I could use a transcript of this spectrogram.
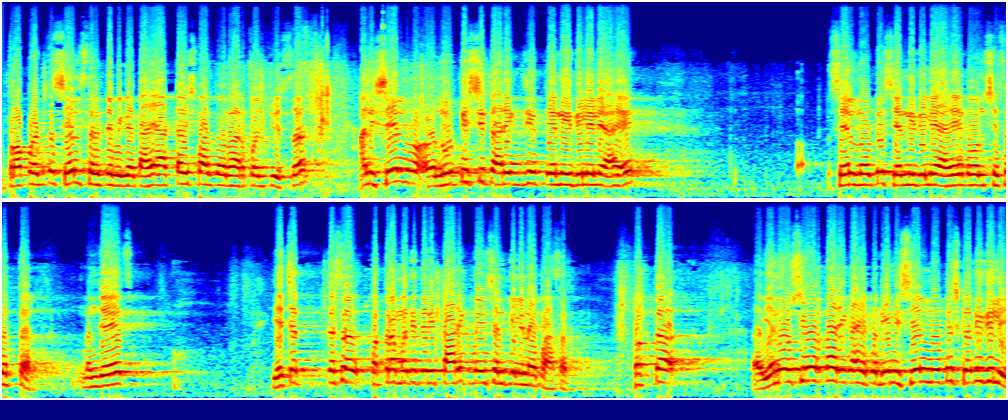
प्रॉपर्टीचं सेल सर्टिफिकेट आहे अठ्ठावीस पाच दोन हजार पंचवीसचं. आणि सेल नोटीसची तारीख जी त्यांनी दिलेली आहे सेल नोटीस यांनी दिली आहे दोनशे सत्तर. म्हणजेच याच्यात तसं पत्रामध्ये त्यांनी तारीख मेन्शन केली नाही पहा सर. फक्त एनओसीवर तारीख आहे पण यांनी सेल नोटीस कधी दिली?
